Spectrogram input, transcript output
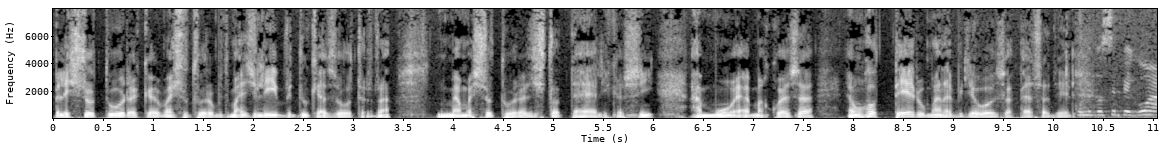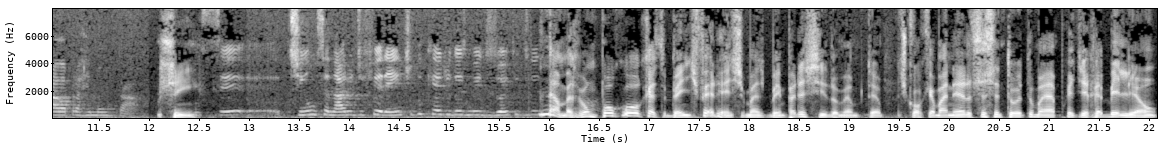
pela estrutura, que é uma estrutura muito mais livre do que as outras. Né? Não é uma estrutura aristotélica, assim. é uma coisa, é um roteiro maravilhoso a peça dele. Quando você pegou ela para remontar, Sim. você tinha um cenário diferente do que é de 2018 e de 2019. Não, mas um pouco, quer dizer, bem diferente, mas bem parecido ao mesmo tempo. De qualquer maneira, 68 é uma época de rebelião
